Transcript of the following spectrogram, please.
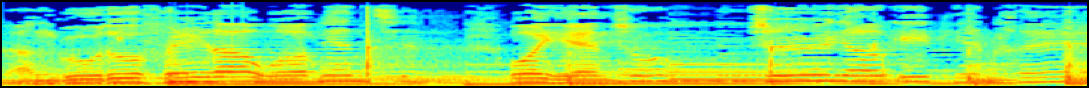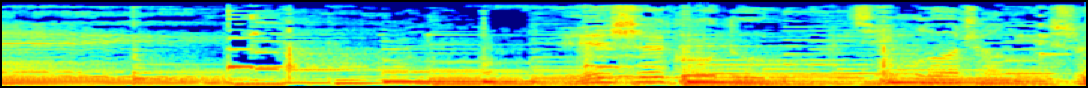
当孤独飞到我面前，我眼中只有一片黑。于是孤独倾落成雨水，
